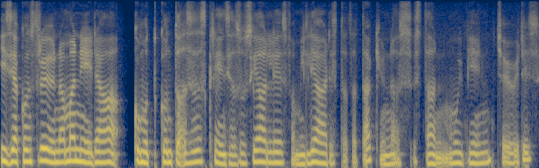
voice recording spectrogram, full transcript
Y se ha construido de una manera como con todas esas creencias sociales, familiares, ta, ta, ta, que unas están muy bien chéveres,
